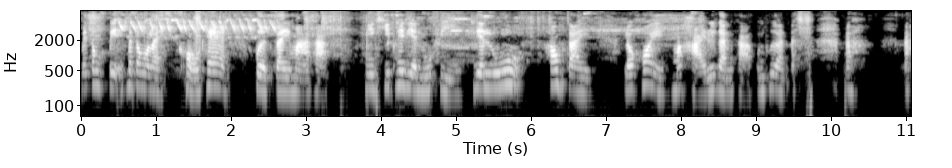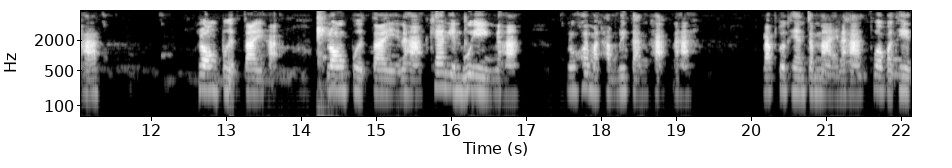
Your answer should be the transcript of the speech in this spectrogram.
ไม่ต้องเป๊ะไม่ต้องอะไร ขอแค่เปิดใจมาค่ะ มีคลิปให้เรียนรู้ฟรีเรียนรู้เข้าใจ แล้วค่อยมาขายด้วยกันค่ะเพื่อนๆอะนะคะ ลองเปิดใจค่ะ ลองเปิดใจนะคะ แค่เรียนรู้เองนะคะแล้วค่อยมาทำด้วยกันค่ะนะคะ รับตัวแทนจำหน่ายนะคะ ทั่วประเทศ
